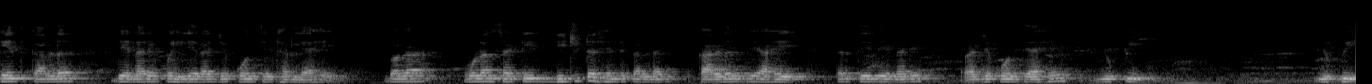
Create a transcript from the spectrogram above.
हेल्थ कार्ड देणारे पहिले राज्य कोणते ठरले आहे? बघा मुलांसाठी डिजिटल हेल्थ कार्ड कार्ड जे आहे तर ते देणारे राज्य कोणते आहे? यू पी यू पी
